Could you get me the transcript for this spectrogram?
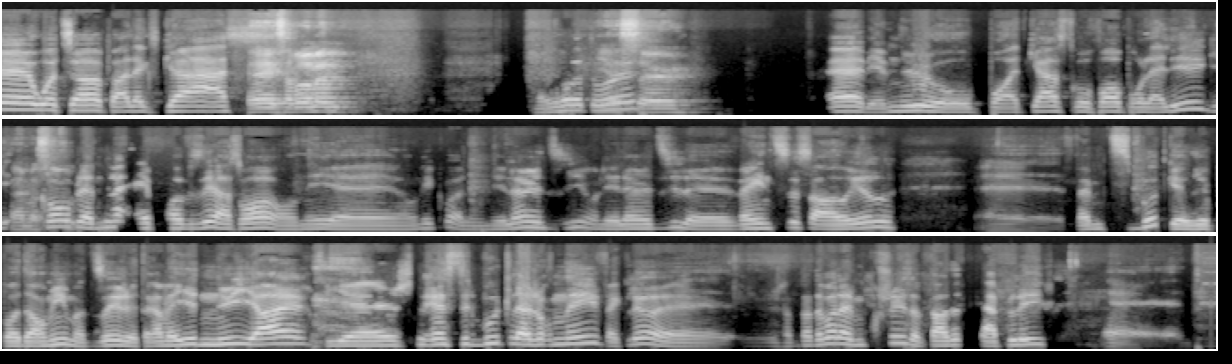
Yeah, what's up, Alex Gas? Hey, ça va, man? Ça va, toi? Yes, sir. Eh, bienvenue au podcast Trop fort pour la Ligue. Ah, Complètement improvisé à soir. On est, euh, on est quoi? là? On est lundi. On est lundi le 26 avril. Euh, ça fait un petit bout que j'ai pas dormi, m'a dire. J'ai travaillé de nuit hier, puis euh, je suis resté debout toute la journée. Fait que là, euh, j'attendais pas d'aller me coucher, j'attendais de t'appeler.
